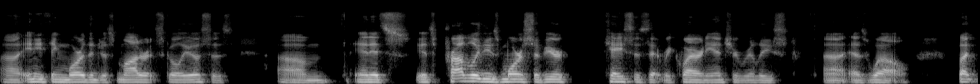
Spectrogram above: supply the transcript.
uh, anything more than just moderate scoliosis. Um, and it's it's probably these more severe cases that require an anterior release as well. But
